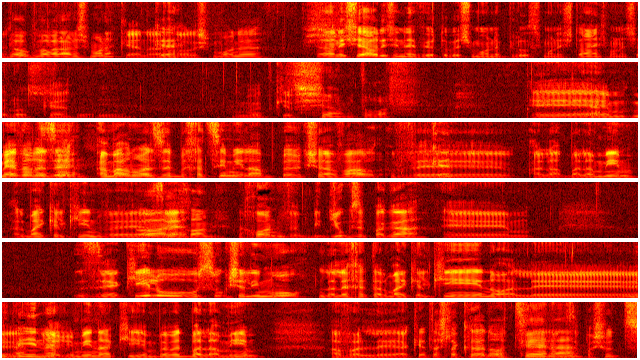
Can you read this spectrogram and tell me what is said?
לא, הוא כבר עלה לשמונה? כן, עלה כן. כבר לשמונה. אני שיערתי שאני אביא אותו בשמונה פלוס, שמונה שתיים, שמונה שלוש. כן. מאוד כיף. שעה, מטורף. אה, מעבר לזה, כן. אמרנו על זה בחצי מילה בפרק שעבר, כן. ועל הבלמים, על מייקל קין וזה. נכון. נכון, ובדיוק זה פגע. אה, זה כאילו סוג של הימור, ללכת על מייקל קין או על אה. ירי מינה, כי הם באמת בלמים, אבל אה, הקטע של הקרנות, כן, זה- אה? זה פשוט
